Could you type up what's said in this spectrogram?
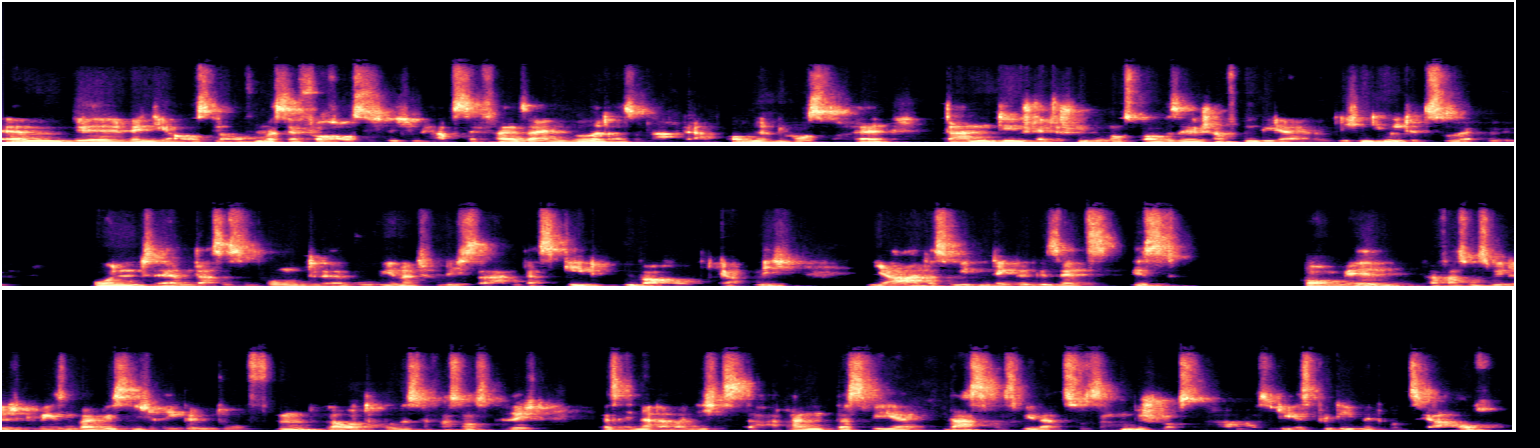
ähm, will, wenn die auslaufen, was ja voraussichtlich im Herbst der Fall sein wird, also nach der Abgeordnetenhauswahl, dann den städtischen Wohnungsbaugesellschaften wieder ermöglichen, die Miete zu erhöhen. Und ähm, das ist ein Punkt, äh, wo wir natürlich sagen, das geht überhaupt gar nicht. Ja, das Mietendeckelgesetz ist formell verfassungswidrig gewesen, weil wir es nicht regeln durften, laut Bundesverfassungsgericht. Das ändert aber nichts daran, dass wir das, was wir da zusammengeschlossen haben, also die SPD mit uns ja auch,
